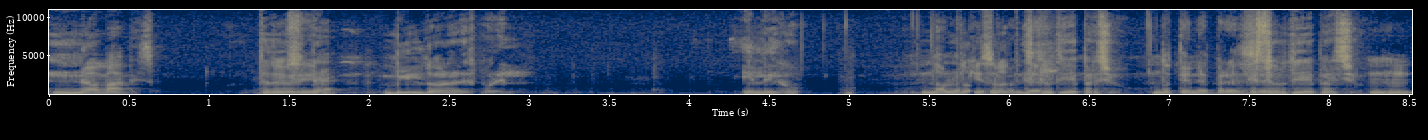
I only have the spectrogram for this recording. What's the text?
No mames, te doy ahorita mil dólares por él. Y él dijo, No lo no, quiso no, vender. esto no tiene precio. No tiene precio. Esto no tiene precio. Ujú.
